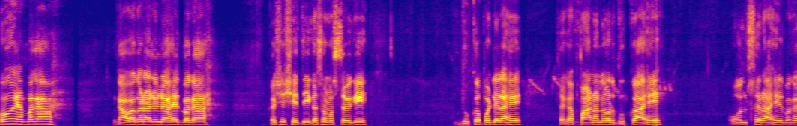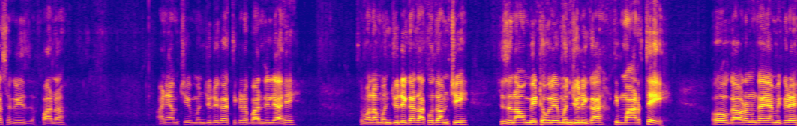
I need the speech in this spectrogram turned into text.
हो बघा गावाकडे आलेलो आहेत बघा. कशी शेती कसं मस्तपैकी धुकं पडलेलं आहे. सगळ्या पानांवर धुकं आहे. ओलसर आहे बघा सगळी पानं. आणि आमची मंजुलिका तिकडे बांधलेली आहे. तुम्हाला मंजुलिका दाखवतो आमची. तिचं नाव मी ठेवलं आहे मंजुलिका. ती मारते. हो गावरान गाय आम्ही इकडे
